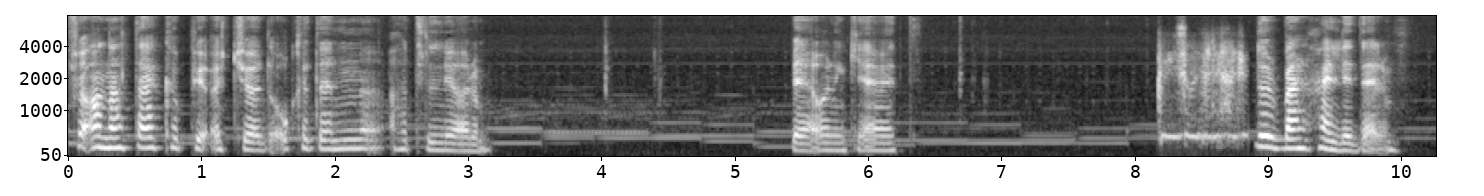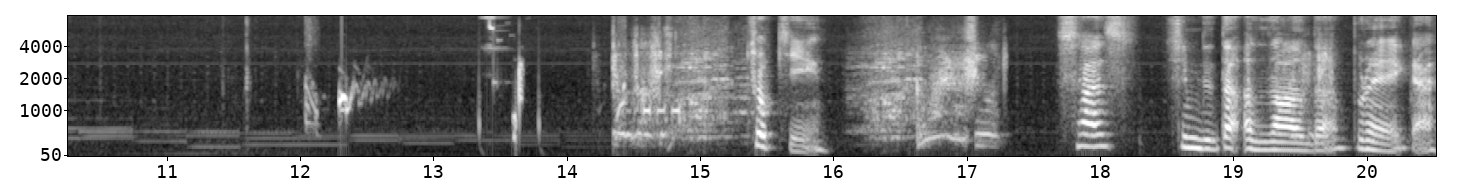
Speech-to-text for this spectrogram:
Şu anahtar kapıyı açıyordu. O kadarını hatırlıyorum. B12 evet. Dur ben hallederim. Çok iyi. Şarj şimdi de azaldı. Buraya gel.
